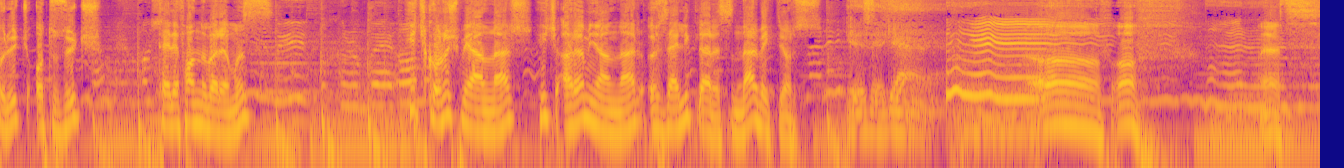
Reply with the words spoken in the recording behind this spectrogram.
03 33 telefon numaramız. Hiç konuşmayanlar, hiç aramayanlar özellikle arasınlar bekliyoruz. Of of. Evet.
